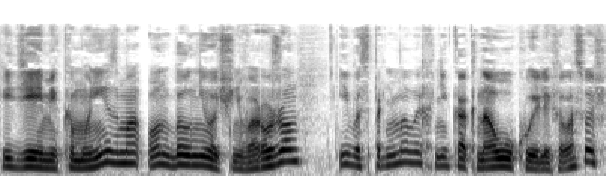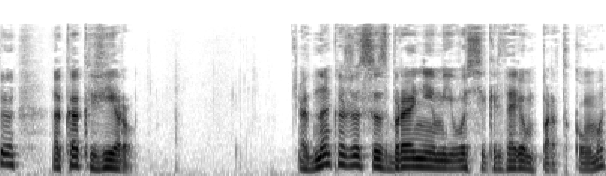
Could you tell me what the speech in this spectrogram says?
идеями коммунизма он был не очень вооружен и воспринимал их не как науку или философию, а как веру. Однако же с избранием его секретарем парткома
